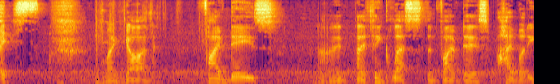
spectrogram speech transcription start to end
Face. My God. Five days. I, I think less than five days. Hi, buddy.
